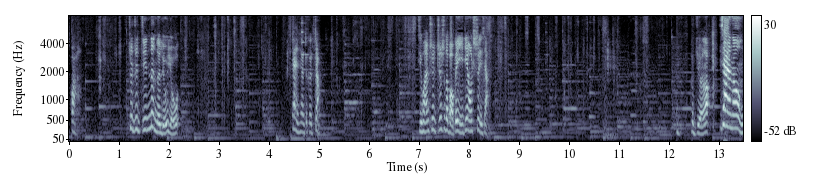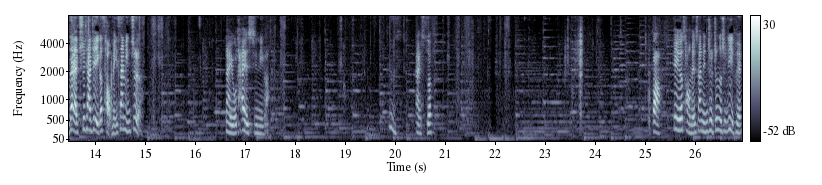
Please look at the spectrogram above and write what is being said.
哇，这只鸡嫩的流油，蘸一下这个酱。喜欢吃芝士的宝贝一定要试一下，可绝了！接下来呢，我们再来吃一下这一个草莓三明治，奶油太细腻了，嗯，奶丝。哇，这个草莓三明治真的是力推，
